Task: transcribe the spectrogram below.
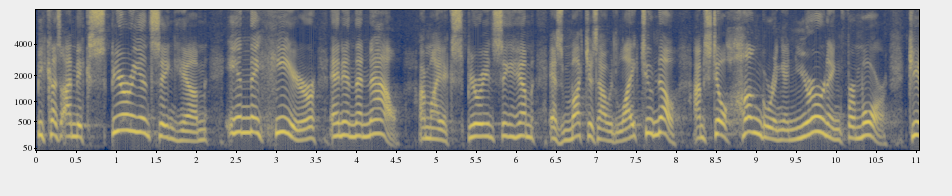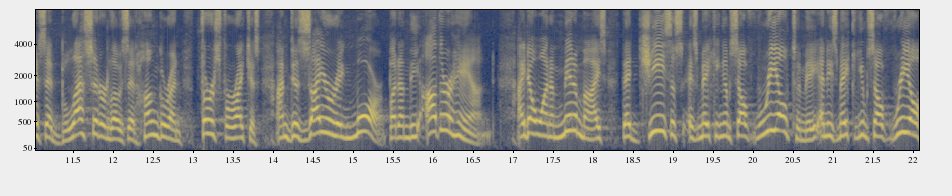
because I'm experiencing Him in the here and in the now. Am I experiencing Him as much as I would like to? No. I'm still hungering and yearning for more. Jesus said, Blessed are those that hunger and thirst for righteousness. I'm desiring more. But on the other hand, I don't want to minimize that Jesus is making Himself real to me, and He's making Himself real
